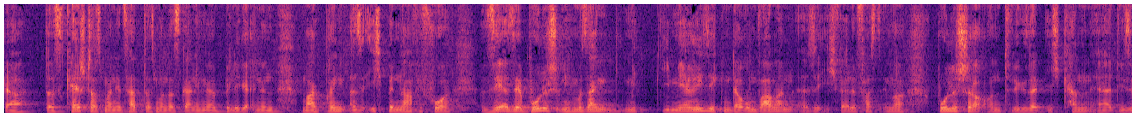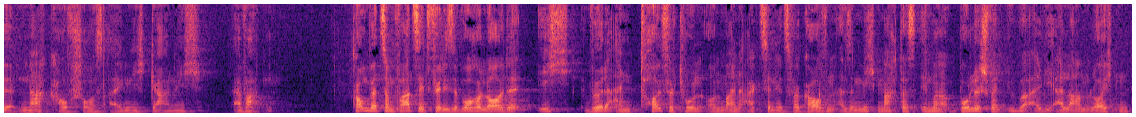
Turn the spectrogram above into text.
ja das Cash, das man jetzt hat, dass man das gar nicht mehr billiger in den Markt bringt. Also ich bin nach wie vor sehr, sehr bullisch und ich muss sagen, mit je mehr Risiken darum war man, also ich werde fast immer bullischer und wie gesagt, ich kann äh, diese Nachkaufchance eigentlich gar nicht erwarten. Kommen wir zum Fazit für diese Woche, Leute. Ich würde einen Teufel tun und meine Aktien jetzt verkaufen. Also mich macht das immer bullisch, wenn überall die Alarmleuchten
